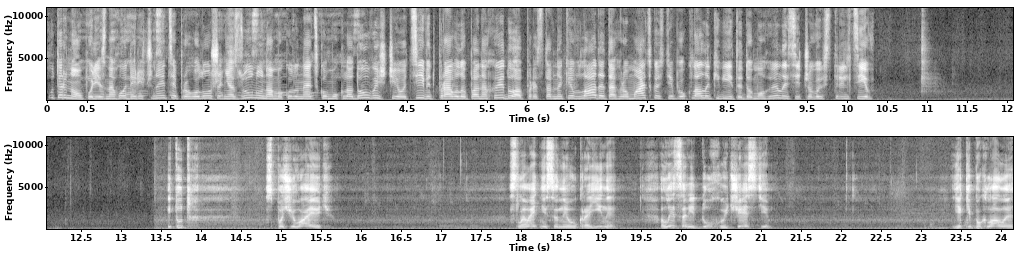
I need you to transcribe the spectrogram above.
У Тернополі з нагоди річниці проголошення ЗУНу на Миколинецькому кладовищі отці відправили панахиду, а представники влади та громадськості поклали квіти до могили січових стрільців. І тут спочивають славетні сини України, лицарі духу і честі, які поклали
